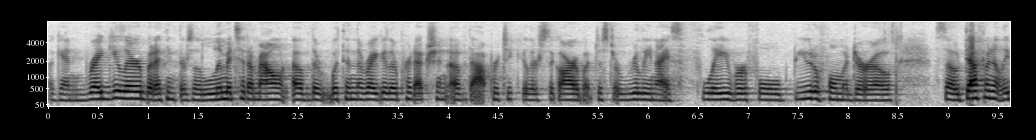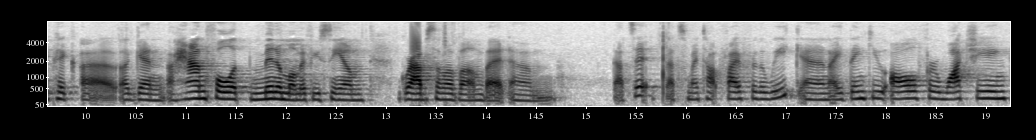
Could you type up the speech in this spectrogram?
again regular but i think there's a limited amount of the within the regular production of that particular cigar but just a really nice flavorful beautiful maduro so definitely pick uh, again a handful at minimum if you see them grab some of them. But um, that's it. That's my top five for the week. And I thank you all for watching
